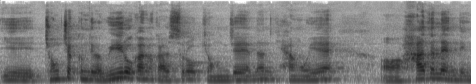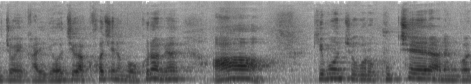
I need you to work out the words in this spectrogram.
이 정책금리가 위로 가면 갈수록 경제는 향후에 어, 하드랜딩 쪽에 갈 여지가 커지는 거고, 그러면, 아, 기본적으로 국채라는 건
